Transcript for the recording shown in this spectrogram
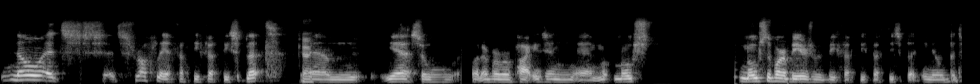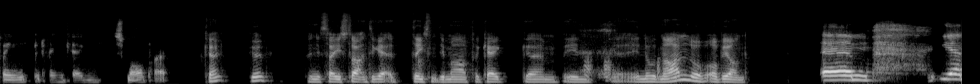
No, it's it's roughly a 50-50 split. Okay. Um, yeah, so whatever we're packaging, um, most most of our beers would be 50-50 split, you know, between between keg and small pack. Okay, good. And you say you're starting to get a decent demand for keg um, in in Northern Ireland or, or beyond? Um, yeah,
